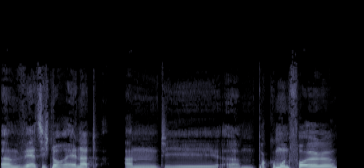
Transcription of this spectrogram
Ähm, wer sich noch erinnert an die ähm, Pokémon-Folge.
